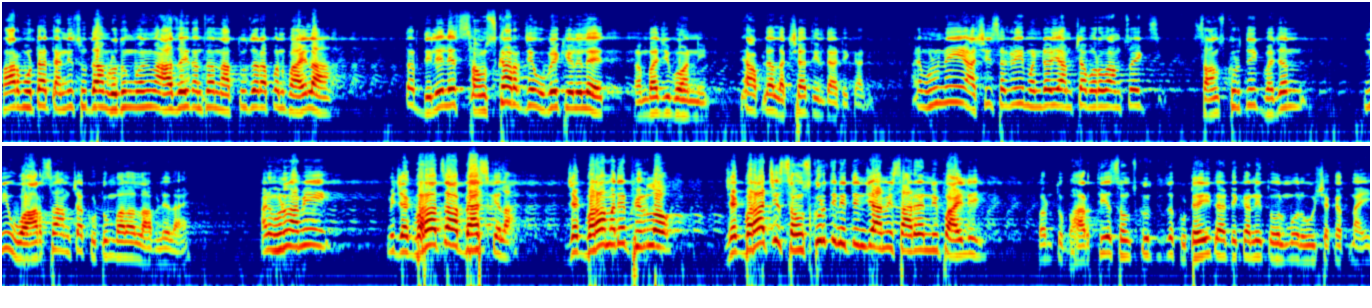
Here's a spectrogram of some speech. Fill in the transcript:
फार मोठा त्यांनी सुद्धा मृदुंगमणी आजही त्यांचा नातू जर आपण पाहिला तर दिलेले संस्कार जे उभे केलेले आहेत रंभाजी बुवांनी ते आपल्या लक्षात येईल त्या ठिकाणी. आणि म्हणूनही अशी सगळी मंडळी आमच्याबरोबर आमचं एक सांस्कृतिक भजननी वारसा आमच्या कुटुंबाला लाभलेला आहे. आणि म्हणून आम्ही मी जगभराचा अभ्यास केला. जगभरामध्ये फिरलो. जगभराची संस्कृती नितीन जी आम्ही साऱ्यांनी पाहिली. परंतु भारतीय संस्कृतीचं कुठेही त्या ठिकाणी तोलमोल होऊ शकत नाही.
